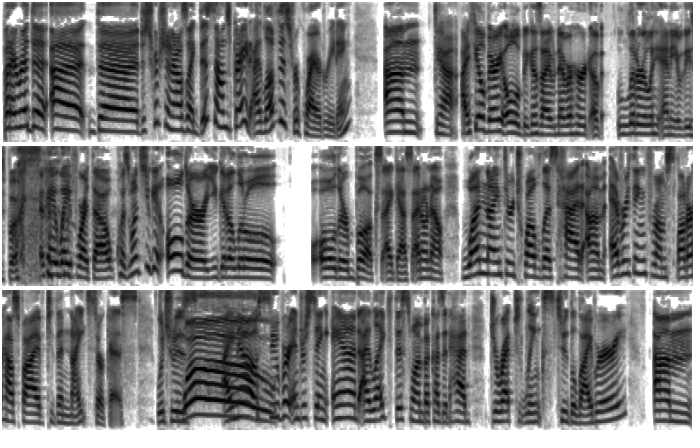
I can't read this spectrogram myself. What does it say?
but I read the uh, the description and I was like, this sounds great. I love this required reading. Um, Yeah, I feel very old because I've never heard of literally any of these books. okay, wait for it though, because once you get older, you get a little older books, I guess. I don't know. One nine through twelve list had um everything from Slaughterhouse Five to the Night Circus, which was I know super interesting. And I liked this one because it had direct links to the library um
